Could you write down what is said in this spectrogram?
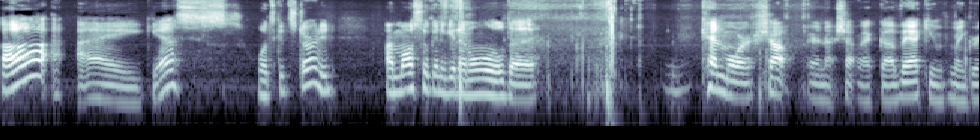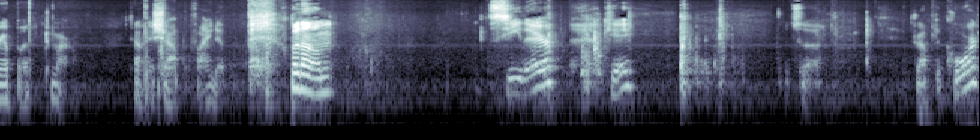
uh, I guess let's get started. I'm also going to get an old uh, Kenmore shop, or not shop vac, uh, vacuum for my grandpa tomorrow. It's his shop, I'll find it. But, um, see there? Okay. Let's, uh, drop the cord.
